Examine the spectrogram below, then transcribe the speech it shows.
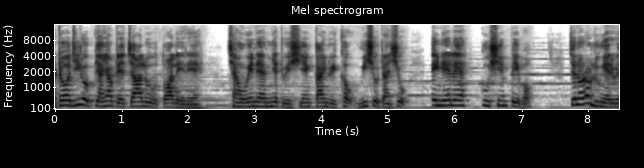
အတော်ကြီးတို့ပြန်ရောက်တယ်ကြားလို့သွားလေတယ်ခြံဝင်းထဲမြစ်တွေရှင်းကိုင်းတွေခုတ်မိရှုတန်ရှုအိမ်ထဲလဲကူရှင်းပေးပေါ့ကျွန်တော်တို့လူငယ်တွေ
